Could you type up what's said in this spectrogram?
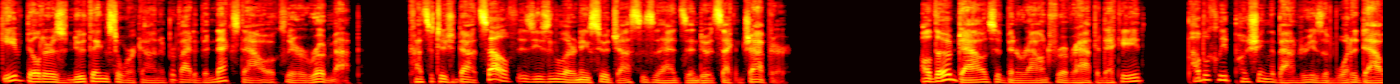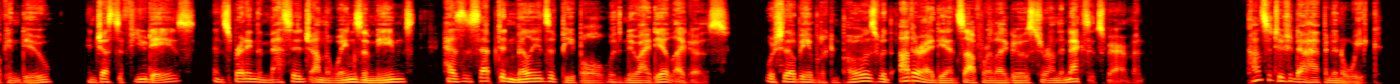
gave builders new things to work on and provided the next DAO a clearer roadmap. Constitution DAO itself is using the learnings to adjust as it heads into its second chapter. Although DAOs have been around for over half a decade, publicly pushing the boundaries of what a DAO can do in just a few days and spreading the message on the wings of memes has incepted millions of people with new idea Legos, which they'll be able to compose with other idea and software Legos to run the next experiment. Constitution DAO happened in a week.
